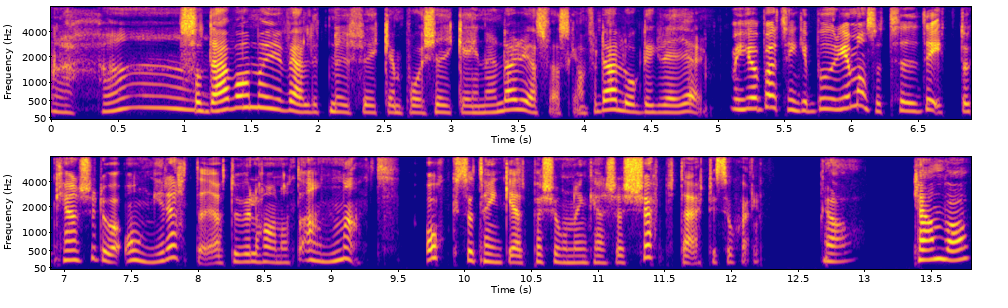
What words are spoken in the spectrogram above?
Aha. Så där var man ju väldigt nyfiken på att kika in i den där resväskan, för där låg det grejer. Men jag bara tänker, börjar man så tidigt, då kanske du har ångrat dig att du vill ha något annat. Och så tänker jag att personen kanske har köpt det här till sig själv. Ja, kan vara.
